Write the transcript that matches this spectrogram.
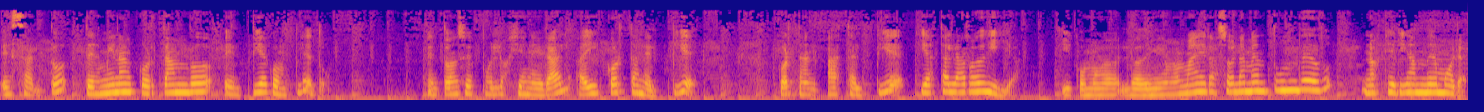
Exacto, terminan cortando el pie completo. Entonces, por lo general, ahí cortan el pie cortan hasta el pie y hasta la rodilla. Y como lo de mi mamá era solamente un dedo, nos querían demorar.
